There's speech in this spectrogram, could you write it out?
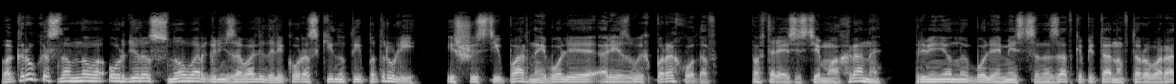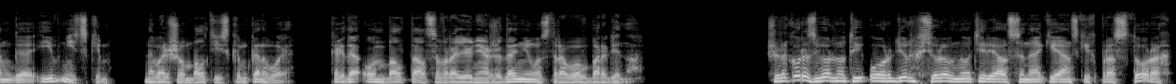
вокруг основного ордера снова организовали далеко раскинутые патрули из шести пар наиболее резвых пароходов, повторяя систему охраны, примененную более месяца назад капитаном второго ранга Евницким — на Большом Балтийском конвое, когда он болтался в районе ожидания островов Бородино. Широко развернутый ордер все равно терялся на океанских просторах,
